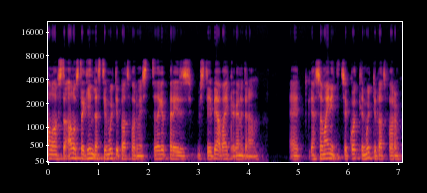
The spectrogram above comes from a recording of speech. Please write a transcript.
alusta, alusta kindlasti multiplatvormist, see tegelikult päris vist ei pea paika ka nüüd enam. et jah, sa mainisid see Kotlin multiplatvorm.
